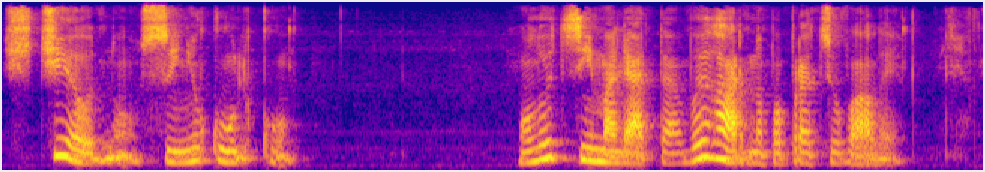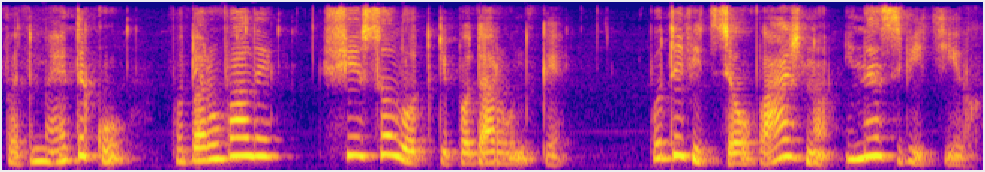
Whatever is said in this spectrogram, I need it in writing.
ще одну синю кульку. Молодці малята, ви гарно попрацювали. Ведмедику подарували ще й солодкі подарунки. Подивіться уважно і назвіть їх.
